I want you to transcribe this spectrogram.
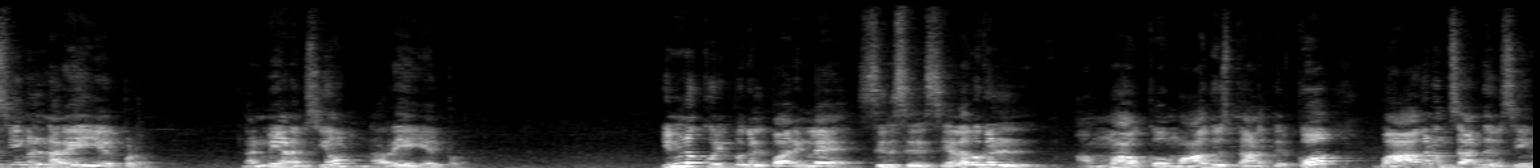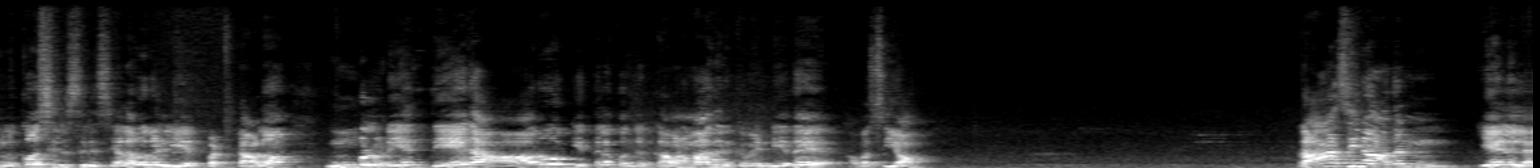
விஷயங்கள் நிறைய ஏற்படும். நன்மையான விஷயம் நிறைய ஏற்படும். இன்னும் குறிப்புகள் பாருங்களேன். சிறு சிறு செலவுகள் அம்மாவுக்கோ மாதுஸ்தானத்திற்கோ வாகனம் சார்ந்த விஷயங்களுக்கோ சிறு சிறு செலவுகள் ஏற்பட்டாலும் உங்களுடைய தேக ஆரோக்கியத்தில் கொஞ்சம் கவனமாக இருக்க வேண்டியது அவசியம். ராசிநாதன் ஏழுல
